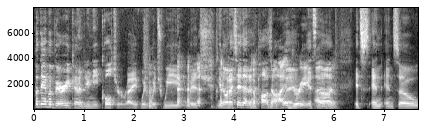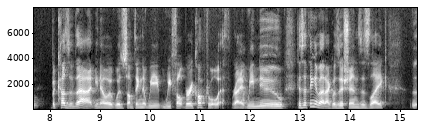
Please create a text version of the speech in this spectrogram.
but they have a very kind of unique culture, right? Which, which we, which you know, and I say that in a positive No, I way. agree. It's I not. agree. It's and and so because of that, you know, it was something that we we felt very comfortable with, right? We knew because the thing about acquisitions is like the,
